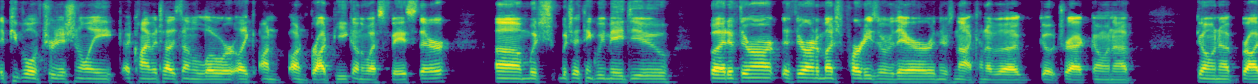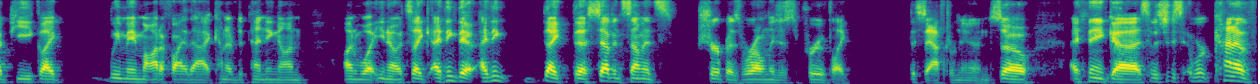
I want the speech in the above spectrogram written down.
like people have traditionally acclimatized on the lower like on on broad peak on the west face there um which which i think we may do but if there aren't if there aren't a bunch of parties over there and there's not kind of a goat track going up going up broad peak like we may modify that kind of depending on on what you know it's like i think that i think like the seven summits sherpas were only just approved like this afternoon. So i think uh so it's just we're kind of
